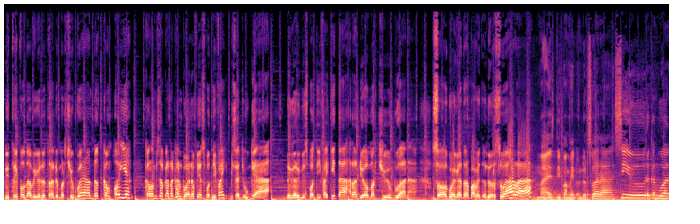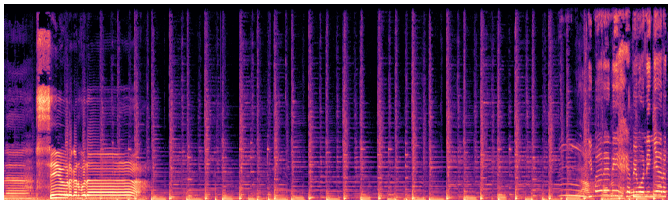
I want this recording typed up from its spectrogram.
di www.radiomercubuana.com. Oh iya, kalau misalkan rekan Buana punya Spotify, bisa juga dengerin di Spotify kita Radio Mercu Buana. So, gue Gatra pamit undur suara. Mas di pamit undur suara. See you rekan Buana. See you rekan Buana. Gimana nih happy morningnya rekan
